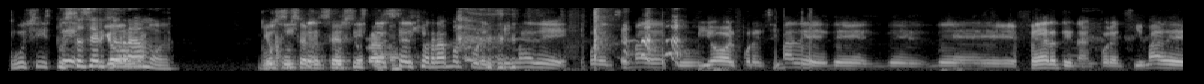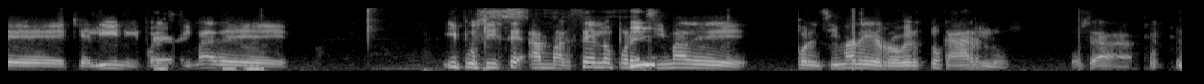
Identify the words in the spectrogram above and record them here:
Pusiste. Puso a Sergio Ramos. Yo pusiste, puse a Sergio, Ramos. Sergio Ramos por encima de por encima de Puyol, por encima de, de, de, Ferdinand, por encima de Chiellini, por encima de y pusiste a Marcelo por encima de por encima de Roberto Carlos. O sea.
